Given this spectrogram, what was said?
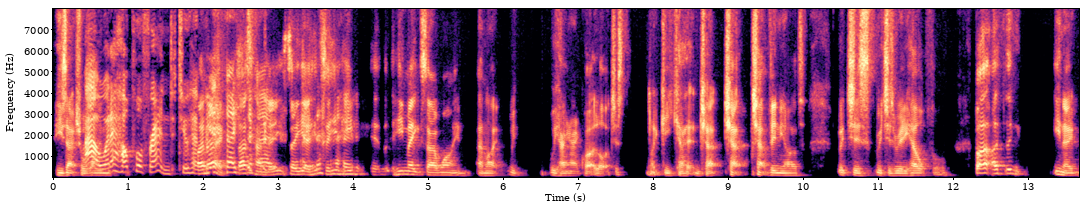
he's actual. Wow. wine- What a helpful friend to have. I know that's handy. So yeah, so he, he he makes our wine, and like we we hang out quite a lot, just like geek out and chat chat chat vineyard, which is which is really helpful. But I think you know,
